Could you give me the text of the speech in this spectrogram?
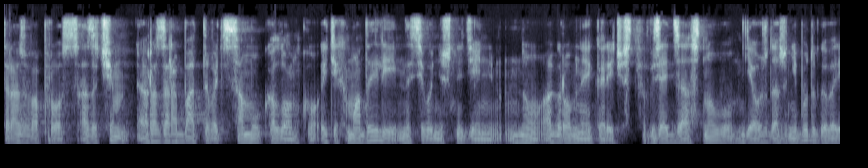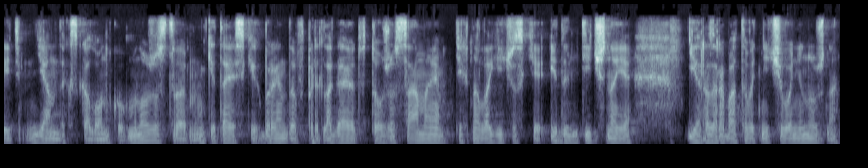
Сразу вопрос, а зачем разрабатывать саму колонку? Этих моделей на сегодняшний день ну, огромное количество. Взять за основу, я уже даже не буду говорить Яндекс колонку. Множество китайских брендов предлагают то же самое, технологически идентичное, и разрабатывать ничего не нужно.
